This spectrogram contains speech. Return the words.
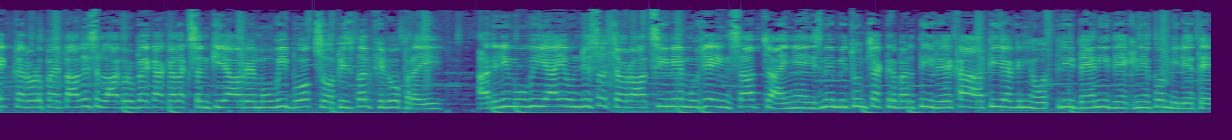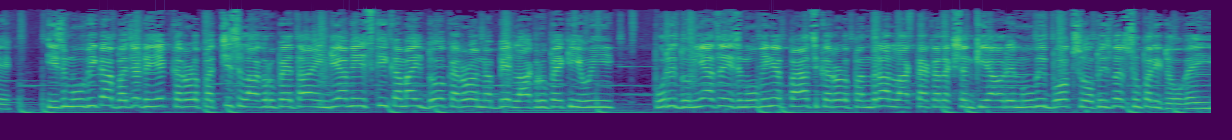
एक करोड़ पैतालीस लाख रुपए का कलेक्शन किया और ये मूवी बॉक्स ऑफ़िस पर फ्लोप रही। अगली मूवी आई उन्नीस सौ चौरासी में। मुझे इंसाफ चाहिए। इसमें मिथुन चक्रवर्ती, रेखा आती, अग्निहोत्री, डैनी देखने को मिले थे। इस मूवी का बजट एक करोड़ पच्चीस लाख रुपए था। इंडिया में इसकी कमाई दो करोड़ नब्बे लाख रुपए की हुई। पूरी दुनिया से इस मूवी ने पाँच करोड़ पंद्रह लाख का कलेक्शन किया और ये मूवी बॉक्स ऑफ़िस पर सुपरहिट हो गई।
